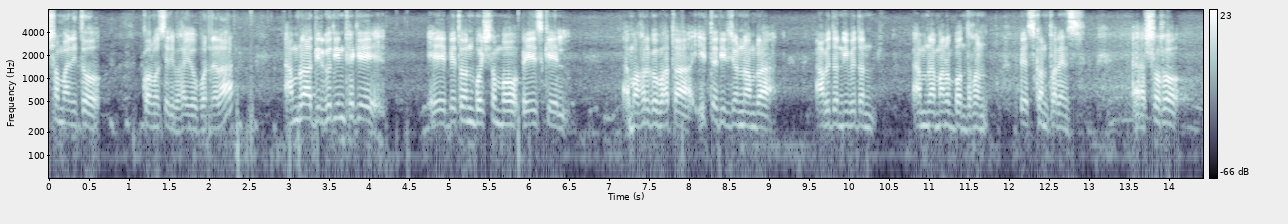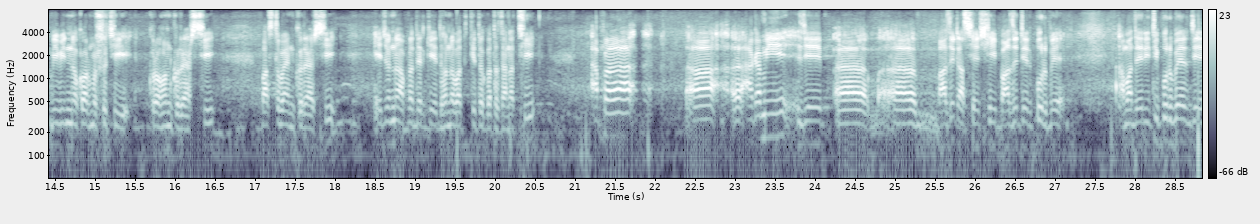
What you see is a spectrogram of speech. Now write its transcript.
সম্মানিত কর্মচারী ভাই ও বোনেরা, আমরা দীর্ঘদিন থেকে এ বেতন বৈষম্য পে স্কেল, মহার্ঘ ভাতা ইত্যাদির জন্য আমরা আবেদন নিবেদন, আমরা মানববন্ধন, প্রেস কনফারেন্স সহ বিভিন্ন কর্মসূচি গ্রহণ করে আসছি, বাস্তবায়ন করে আসছি। এই জন্য আপনাদেরকে ধন্যবাদ, কৃতজ্ঞতা জানাচ্ছি। আপনারা আগামী যে বাজেট আছে, সেই বাজেটের পূর্বে, আমাদের ইতিপূর্বের যে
